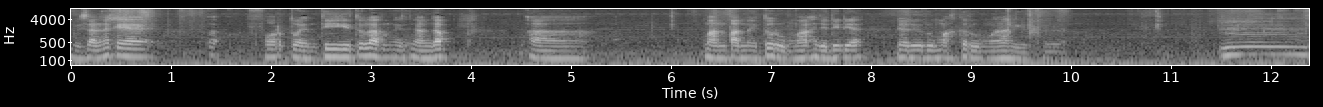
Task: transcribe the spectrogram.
misalnya kayak eh, 420 itulah nganggap eh, mantan itu rumah jadi dia dari rumah ke rumah gitu. Hmm,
